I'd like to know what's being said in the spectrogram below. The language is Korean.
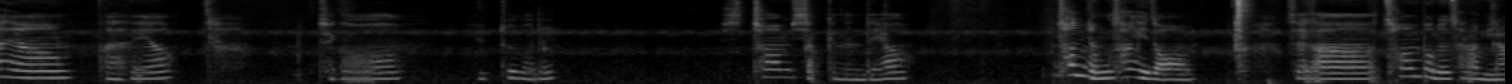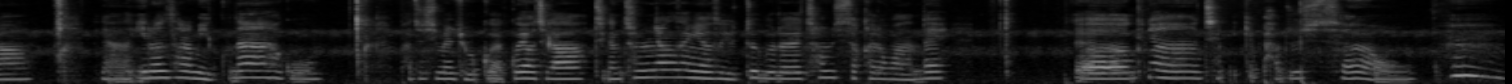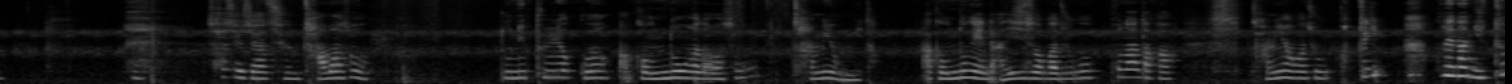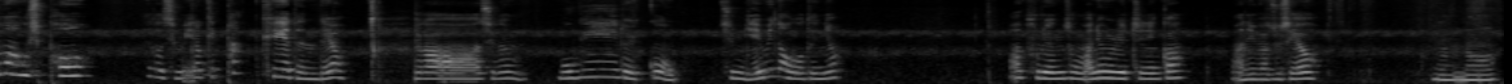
안녕. 안녕하세요. 제가 유튜브를 시- 처음 시작했는데요. 첫 영상이죠. 제가 처음 보는 사람이라 그냥 이런 사람이 있구나 하고 봐주시면 좋을 것 같고요. 제가 지금 첫 영상이어서 유튜브를 처음 시작하려고 하는데 어, 그냥 재밌게 봐주세요. 음. 사실 제가 지금 잠와서 눈이 풀렸고요. 아까 운동하다 와서 잠이 옵니다. 아까 운동했는데 안 씻어가지고 폰 하다가 잠이 와가지고 갑자기 "헉, 그래 난 유튜브 하고 싶어. 그래서 지금 이렇게 딱 켜게 됐는데요. 제가 지금 모기도 있고 지금 예민하거든요. 앞으로 영상 많이 올릴 테니까 많이 봐주세요. 안녕.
